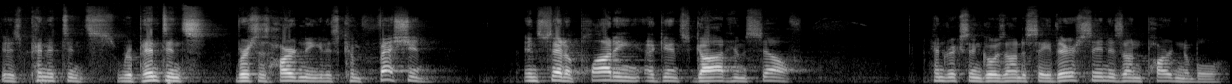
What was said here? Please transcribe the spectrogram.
It is penitence, repentance versus hardening. It is confession instead of plotting against God Himself. Hendriksen goes on to say their sin is unpardonable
